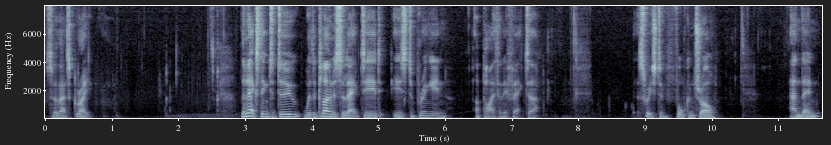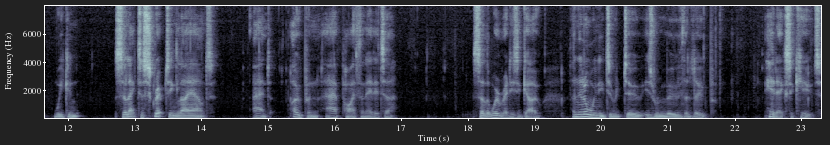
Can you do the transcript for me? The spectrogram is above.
So that's great. The next thing to do with the cloner selected is to bring in a Python effector. Switch to full control. And then we can select a scripting layout and open our Python editor so that we're ready to go. And then all we need to do is remove the loop. Hit execute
